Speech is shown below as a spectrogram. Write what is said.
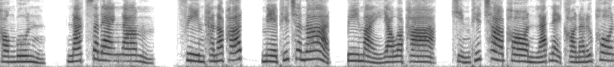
ทองบุญ นักแสดงนำ ฟิล์มธนพัฒน์เมพิชนาธปีใหม่เยาวภา ขิมพิชชาพร และเนคอนฤพล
